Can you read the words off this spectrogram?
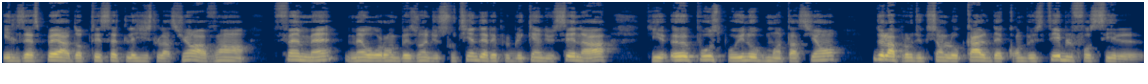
Ils espèrent adopter cette législation avant fin mai, mais auront besoin du soutien des républicains du Sénat qui, eux, poussent pour une augmentation de la production locale des combustibles fossiles.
